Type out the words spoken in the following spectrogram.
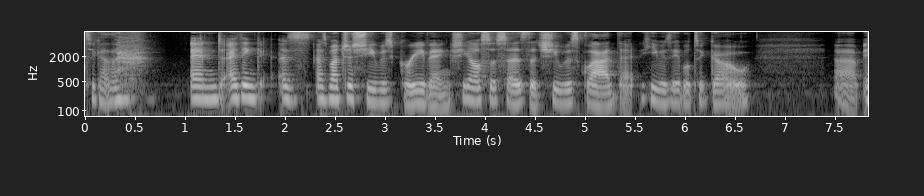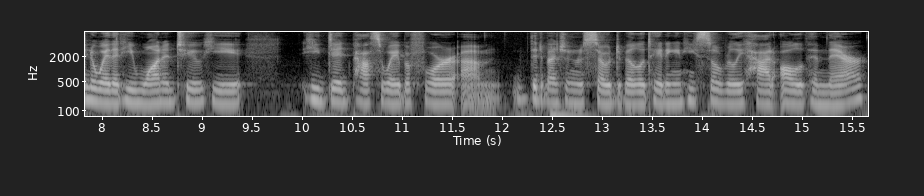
together. And I think as as much as she was grieving, she also says that she was glad that he was able to go uh, in a way that he wanted to. He he did pass away before um, the dementia was so debilitating, and he still really had all of him there.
